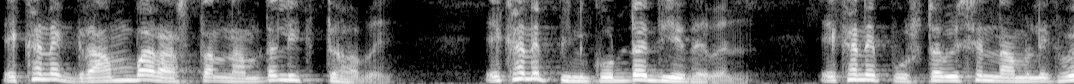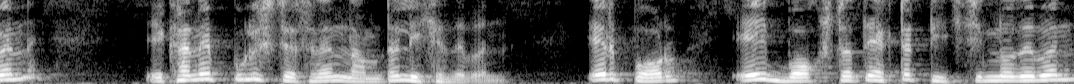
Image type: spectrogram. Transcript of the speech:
এখানে গ্রাম বা রাস্তার নামটা লিখতে হবে। এখানে পিনকোডটা দিয়ে দেবেন। এখানে পোস্ট অফিসের নাম লিখবেন। এখানে পুলিশ স্টেশনের নামটা লিখে দেবেন। এরপর এই বক্সটাতে একটা টিক চিহ্ন দেবেন।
